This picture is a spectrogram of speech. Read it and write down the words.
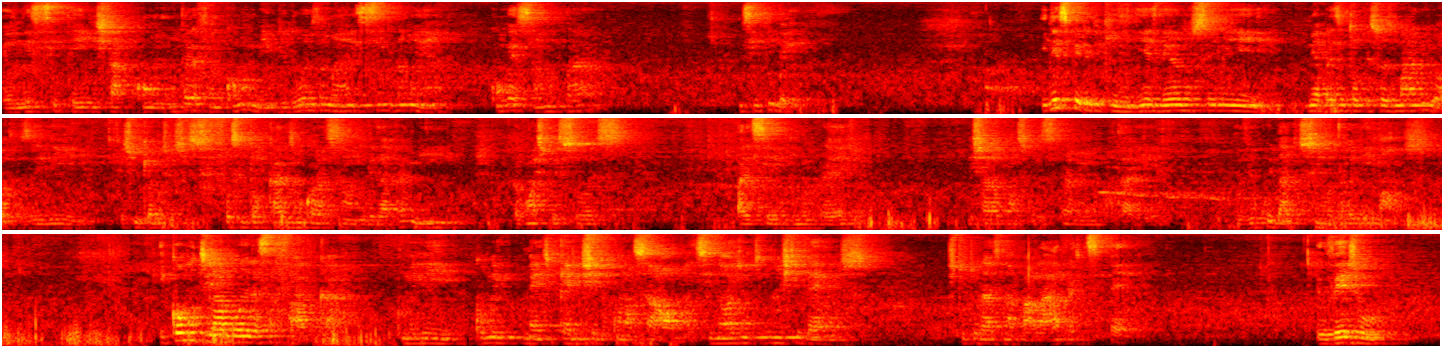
eu necessitei de estar com um telefone com um amigo de duas da manhã e cinco da manhã, conversando para me sentir bem. E nesse período de 15 dias, Deus ele me apresentou pessoas maravilhosas. Ele fez com que algumas pessoas fossem tocadas no coração de ligar para mim. Algumas pessoas apareceram no meu prédio, deixaram algumas coisas para mim na portaria. Eu vi o cuidado do Senhor estava ali em mãos. E como o diabo é dessa fábrica, como ele, como ele quer mexer com a nossa alma. E se nós não estivermos estruturados na palavra, a gente se perde. Eu vejo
